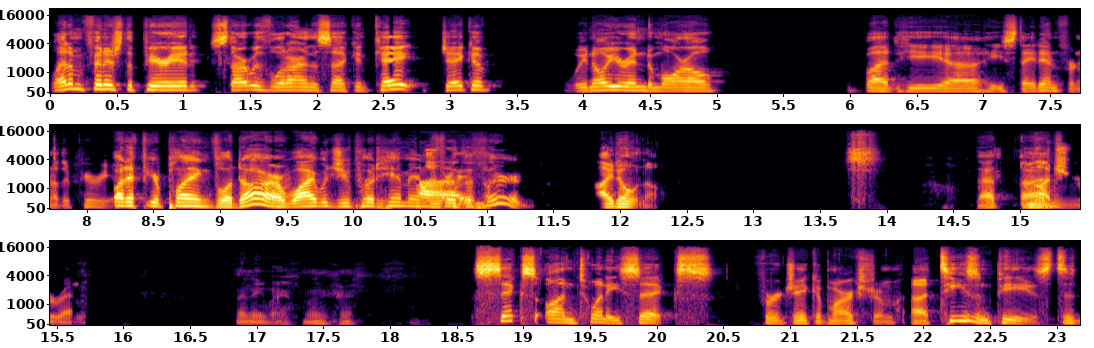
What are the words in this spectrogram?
Let him finish the period. Start with Vladar in the second. Kate, Jacob, we know you're in tomorrow, but he uh, he stayed in for another period. But if you're playing Vladar, why would you put him in for the third? I don't know. That I'm, I'm not sure. Anyway, okay. Six on twenty-six for Jacob Markstrom. Uh, T's and P's to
